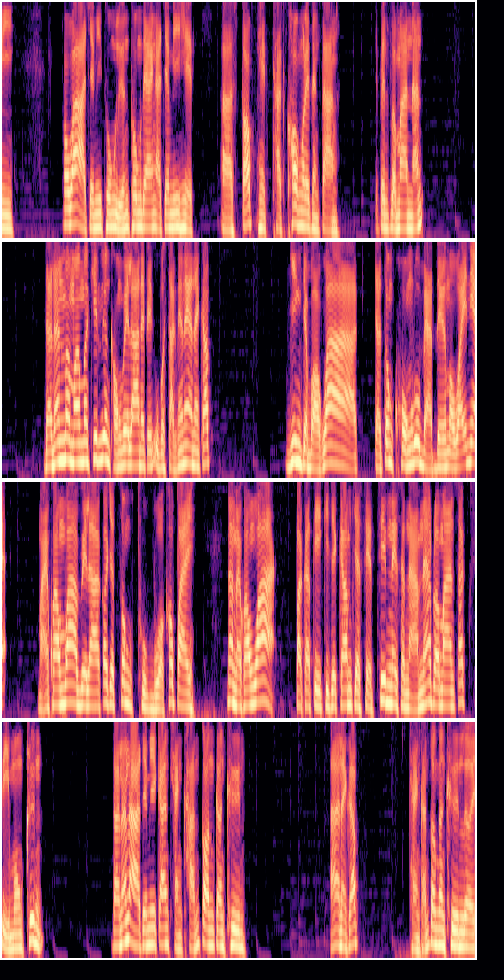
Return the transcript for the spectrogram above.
มี เพราะว่าอาจจะมีธงเหลืองธงแดงอาจจะมีเหตุอ่าสต็อปเหตุขัดข้องอะไรต่างๆ จะเป็นประมาณนั้น ดังนั้นมามามาคิดเรื่องของเวลาเนี่ยเป็นอุปสรรคแน่ๆนะครับ ยิ่งจะบอกว่าจะต้องคงรูปแบบเดิมเอาไว้เนี่ยหมายความว่าเวลาก็จะต้องถูกบวกเข้าไป นั่นหมายความว่า ปกติกิจกรรมจะเสร็จสิ้นในสนามนะประมาณสัก4ี่โมงครึ่งดังนั้นอาจจะมีการแข่งขันตอนกลางคืนอ่านะครับ แข่งขันตอนกลางคืนเลย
